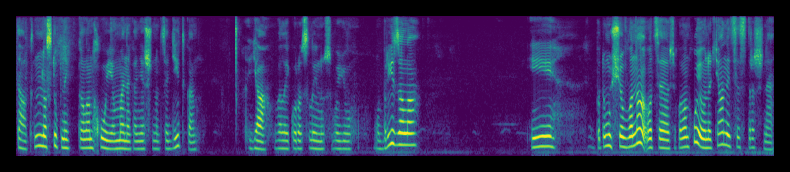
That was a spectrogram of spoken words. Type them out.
Так, ну наступний каланхоє в мене, звісно, це дітка. Я велику рослину свою обрізала. І тому що вона, оце ось каланхоє, воно тянеться страшне.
